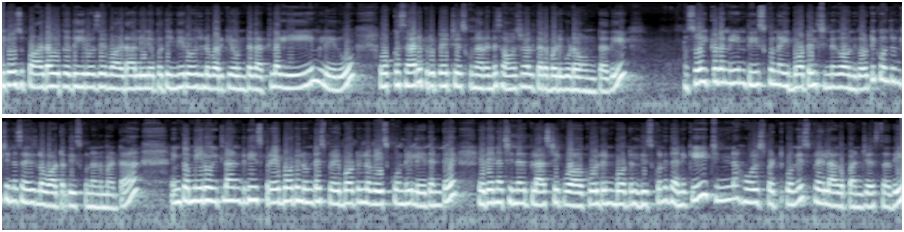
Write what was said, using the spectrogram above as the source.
ఈరోజు పాడవుతుంది ఈరోజే వాడాలి లేకపోతే ఇన్ని రోజుల వరకే ఉంటుంది అట్లా ఏం లేదు. ఒక్కసారి ప్రిపేర్ చేసుకున్నారంటే సంవత్సరాల తరబడి కూడా ఉంటుంది. సో ఇక్కడ నేను తీసుకున్న ఈ బాటిల్ చిన్నగా ఉంది కాబట్టి కొంచెం చిన్న సైజులో వాటర్ తీసుకున్నాను అనమాట ఇంకా మీరు ఇట్లాంటిది స్ప్రే బాటిల్ ఉంటే స్ప్రే బాటిల్లో వేసుకోండి లేదంటే ఏదైనా చిన్నది ప్లాస్టిక్ కూల్ డ్రింక్ బాటిల్ తీసుకొని దానికి చిన్న హోల్స్ పెట్టుకొని స్ప్రే లాగా పనిచేస్తుంది.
